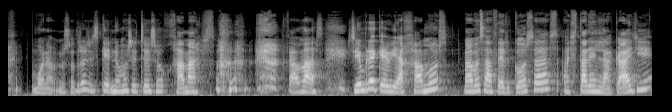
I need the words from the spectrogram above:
bueno, nosotros es que no hemos hecho eso jamás, jamás. Siempre que viajamos vamos a hacer cosas, a estar en la calle,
